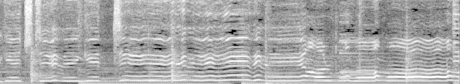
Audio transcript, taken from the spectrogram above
geçti gitti yar bulamadım.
